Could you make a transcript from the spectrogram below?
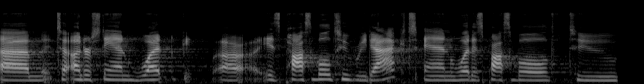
um, to understand what uh, is possible to redact and what is possible to,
